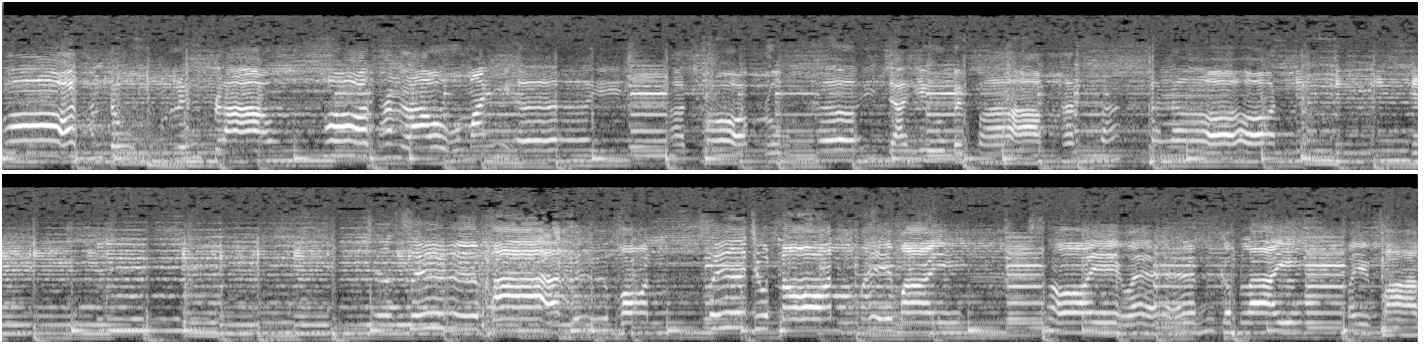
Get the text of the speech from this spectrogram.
พ่อท่านดุหรือเปล่า หิวไปฝากท่านสักกะลอนจะซื้อผ้าซื้อผ่อน ซื้อชุดนอนไม่ใหม่สร้อยแหวนกำไลไปฝาก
